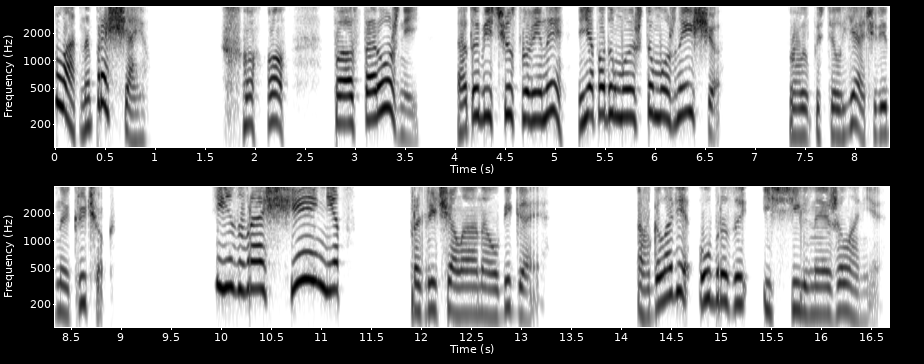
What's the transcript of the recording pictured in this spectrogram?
«Ладно, прощаю». «Хо-хо, поосторожней, а то без чувства вины я подумаю, что можно еще». Выпустил я очередной крючок. «Извращенец!» — прокричала она, убегая. А в голове образы и сильное желание.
